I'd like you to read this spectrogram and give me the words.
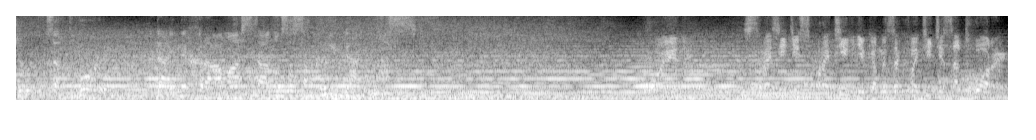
Они удерживают затворы, тайны храма останутся сокрыты от нас. Воины, сразитесь с противником и захватите затворы.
